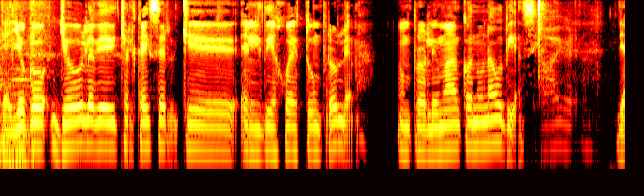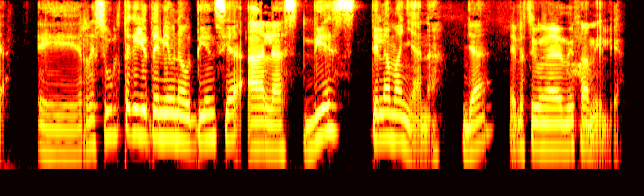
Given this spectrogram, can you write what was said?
Ya, yo, yo le había dicho al Kaiser que el día jueves tuvo un problema. Un problema con una audiencia. Ay, verdad. Eh, resulta que yo tenía una audiencia a las 10 de la mañana. ¿Ya? En los tribunales de familia.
